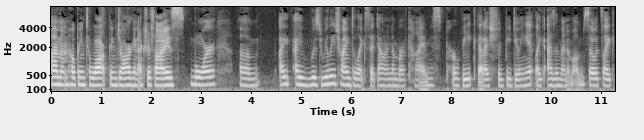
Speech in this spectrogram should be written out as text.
Um, I'm hoping to walk and jog and exercise more. Um, I, I was really trying to like sit down a number of times per week that I should be doing it like as a minimum. So it's like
